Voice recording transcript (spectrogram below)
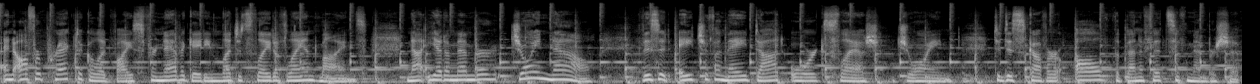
and offer practical advice for navigating legislative landmines. Not yet a member? Join now. Visit hfma.org/join to discover all the benefits of membership.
